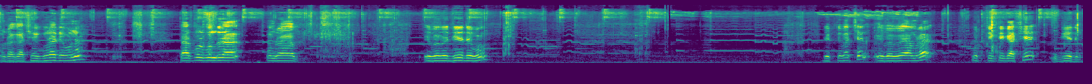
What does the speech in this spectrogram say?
আমরা গাছের গোড়া দেবো না। তারপর বন্ধুরা আমরা এভাবে দিয়ে দেব। দেখতে পাচ্ছেন? এভাবে আমরা প্রত্যেকটি গাছে দিয়ে দেব।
